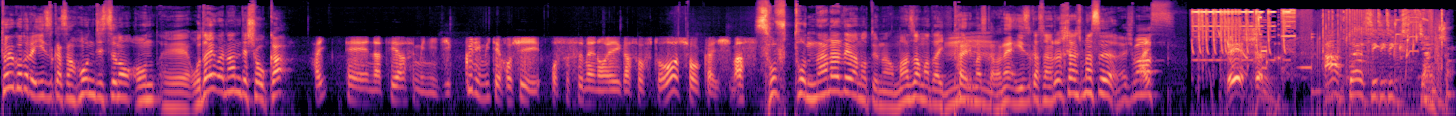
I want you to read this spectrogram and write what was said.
ということで飯塚さん本日のお,、えーお題は何でしょうか？はい、えー夏休みにじっくり見てほしいおすすめの映画ソフトを紹介します。ソフトならではのというのはまだまだいっぱいありますからね飯塚さんよろしくお願いします。お願いします、After Six Junction.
